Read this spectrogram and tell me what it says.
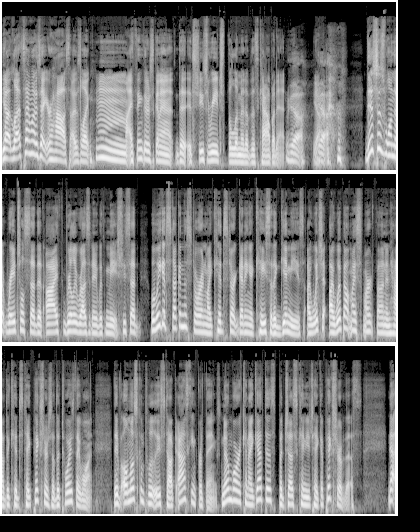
Yeah, last time I was at your house, I was like, hmm, I think there's gonna that it's she's reached the limit of this cabinet. yeah, Yeah. yeah, This is one that Rachel said that I really resonated with me. She said, "When we get stuck in the store and my kids start getting a case of the gimmies, I which I whip out my smartphone and have the kids take pictures of the toys they want. They've almost completely stopped asking for things. No more can I get this, but just can you take a picture of this?" Now,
